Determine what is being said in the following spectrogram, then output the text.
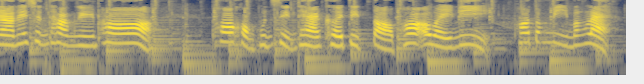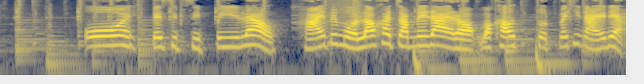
งานให้ฉันทำไงพ่อ พ่อของคุณสินแทนเคยติดต่อพ่อเอาไว้นี่ พ่อต้องมีบ้างแหละ โอ้ย เป็นสิบสิบปีแล้ว หายไปหมดแล้วข้าจำไม่ได้หรอกว่าเขาจดไว้ที่ไหนเนี่ย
